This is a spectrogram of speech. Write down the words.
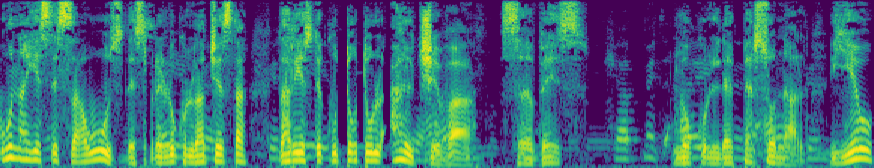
una este să auzi despre lucrul acesta, dar este cu totul altceva să vezi Ich habe mit locurile eigenen personal. Augen Eu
